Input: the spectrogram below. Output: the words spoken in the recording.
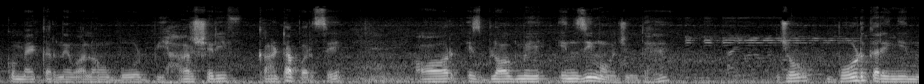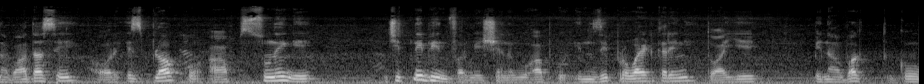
ब्लॉग को मैं करने वाला हूँ बोर्ड बिहार शरीफ कांटा पर से और इस ब्लॉग में इंजी मौजूद हैं, जो बोर्ड करेंगे नवादा से और इस ब्लॉग को आप सुनेंगे, जितनी भी इंफॉर्मेशन है वो आपको इंजी प्रोवाइड करेंगे। तो आइए, बिना वक्त को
